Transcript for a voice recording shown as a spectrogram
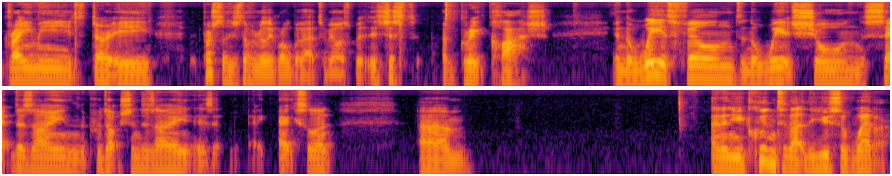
grimy, it's dirty. Personally, there's nothing really wrong with that, to be honest. But it's just a great clash in the way it's filmed and the way it's shown. The set design, the production design is excellent. Um, and then you include into that the use of weather.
